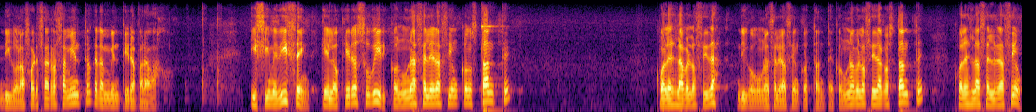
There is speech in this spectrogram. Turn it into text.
digo, la fuerza de rozamiento que también tira para abajo. Y si me dicen que lo quiero subir con una aceleración constante, ¿cuál es la velocidad? Digo, una aceleración constante. Con una velocidad constante, ¿cuál es la aceleración?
